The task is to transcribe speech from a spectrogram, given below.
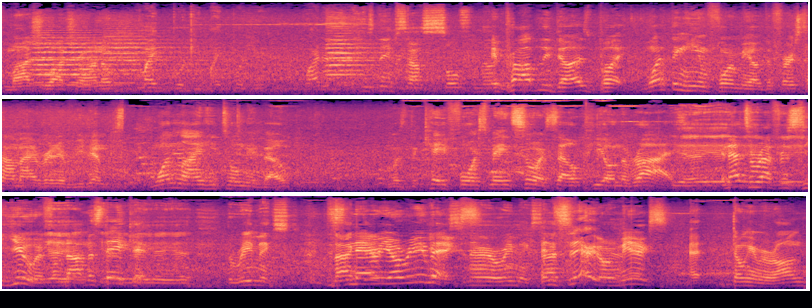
from Oshawa, Toronto. Mike Boogie, Mike Boogie. Why does his name sound so familiar? It probably does, but one thing he informed me of the first time I ever interviewed him, one line he told me about was the K Force main source LP on the rise. Yeah, yeah. And that's yeah, a reference yeah, to you, if I'm not mistaken. Yeah, yeah. The remix. The scenario remix. Scenario remix. And the scenario remix, uh, don't get me wrong,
